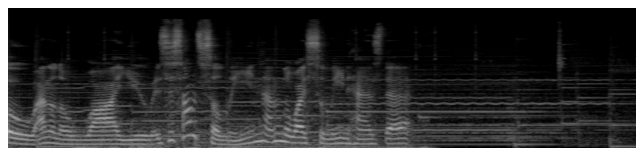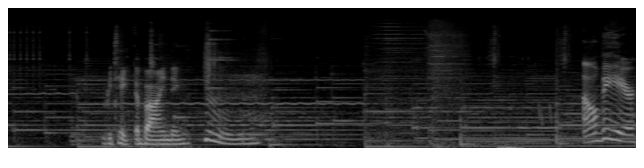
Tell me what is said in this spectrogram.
Oh, I don't know why you. Is this on Celine? I don't know why Celine has that. We take the binding. Hmm. I'll be here.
